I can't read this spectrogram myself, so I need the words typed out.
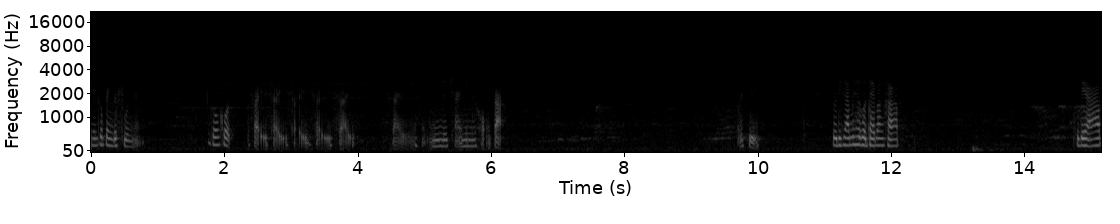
นี่ก็เป็นกระสุนนะก็กดใส่ใส่ใส่ใส่ใส่ใส่ของนี่ไม่ใช้นี่มันของกะโอเค สวัสดีครับ ไมีใครคนไทยบ้างครับ วัสดีครับ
